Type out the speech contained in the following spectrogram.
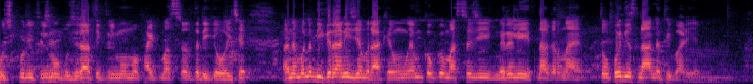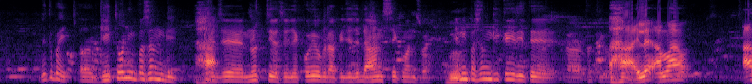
ભોજપુરી ફિલ્મો ગુજરાતી ફિલ્મોમાં ફાઇટ માસ્ટર તરીકે હોય છે. અને મને દીકરાની જેમ રાખે. હું એમ કહું કે માસ્ટરજી મેરે લીએ ઇતના કરના હે. તો કોઈ દિવસ ના નથી પાડી એમ. જીતુભાઈ ગીતોની પસંદગી. જે નૃત્ય છે જે કોરિયોગ્રાફી છે જે ડાન્સ સિક્વન્સ હોય એની પસંદગી કઈ રીતે થતી હા એટલે આમાં આ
